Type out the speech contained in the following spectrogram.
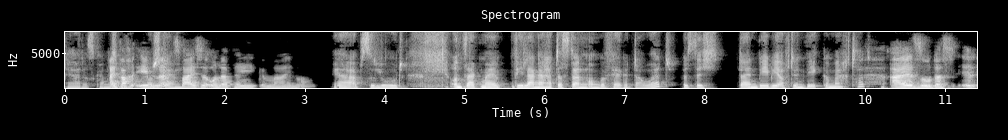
Ja, das kann ich Einfach eben eine zweite unabhängige Meinung. Ja, absolut. Und sag mal, wie lange hat das dann ungefähr gedauert, bis sich dein Baby auf den Weg gemacht hat? Also, das, äh,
